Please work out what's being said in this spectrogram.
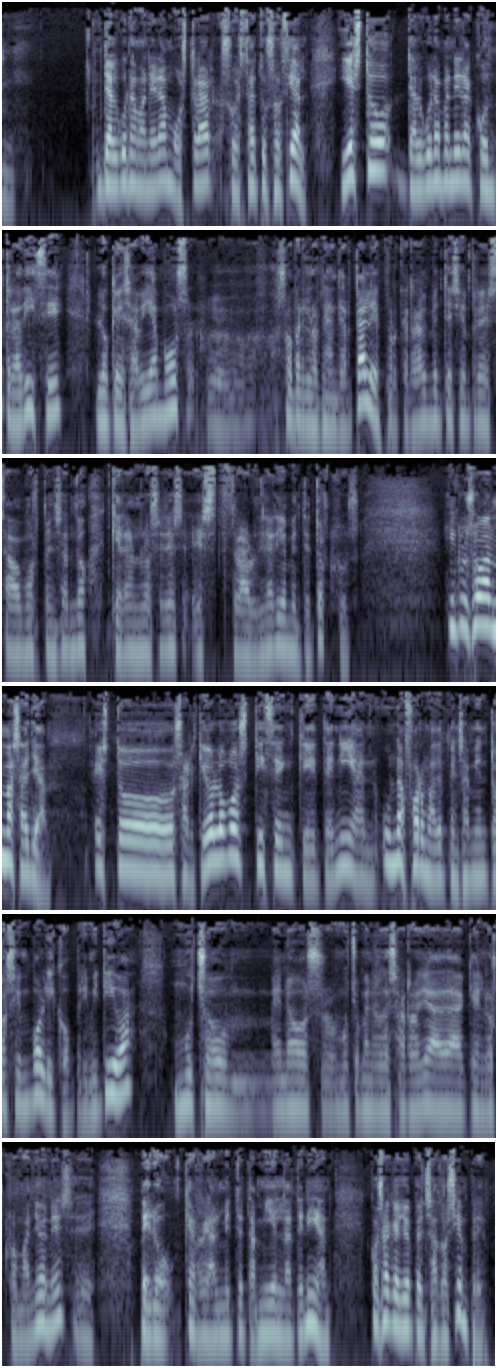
de alguna manera mostrar su estatus social. Y esto de alguna manera contradice lo que sabíamos eh, sobre los neandertales, porque realmente siempre estábamos pensando que eran unos seres extraordinariamente toscos. Incluso van más allá. Estos arqueólogos dicen que tenían una forma de pensamiento simbólico primitiva, mucho menos, mucho menos desarrollada que en los cromañones, eh, pero que realmente también la tenían, cosa que yo he pensado siempre.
